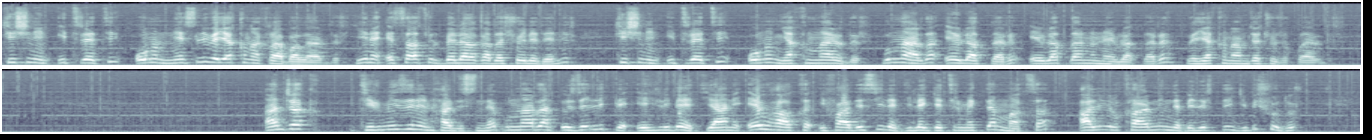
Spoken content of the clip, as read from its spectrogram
kişinin itreti onun nesli ve yakın akrabalardır. Yine Esasül Belaga'da şöyle denir. Kişinin itreti onun yakınlarıdır. Bunlar da evlatları, evlatlarının evlatları ve yakın amca çocuklarıdır. Ancak Tirmizi'nin hadisinde bunlardan özellikle ehli beyt yani ev halkı ifadesiyle dile getirmekten maksat Aliül Karni'nin de belirttiği gibi şudur.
